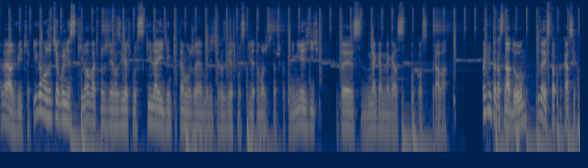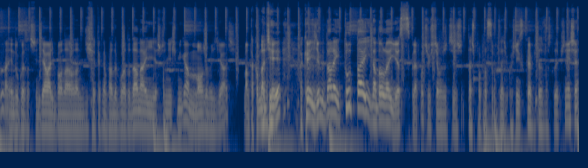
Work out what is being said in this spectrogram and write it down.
real wilczek. I go możecie ogólnie skillować, możecie rozwijać mu skille i dzięki temu, że będziecie rozwijać mu skille, to możecie na przykład na nim jeździć i to jest mega, mega spoko sprawa. Chodźmy teraz na dół. Tutaj jest stopka kasy, która niedługo zacznie działać, bo ona, ona dzisiaj tak naprawdę była dodana i jeszcze nie śmiga. Może będzie działać? Mam taką nadzieję. Okej, idziemy dalej. Tutaj na dole jest sklep. Oczywiście możecie też po prostu wpisać ukośnik sklep i też was tutaj przyniesie.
